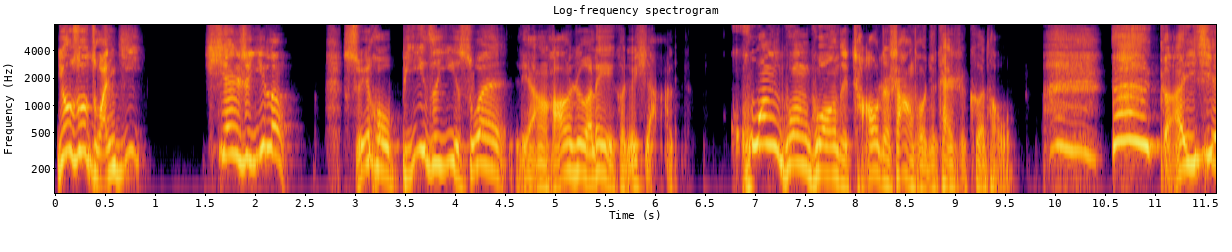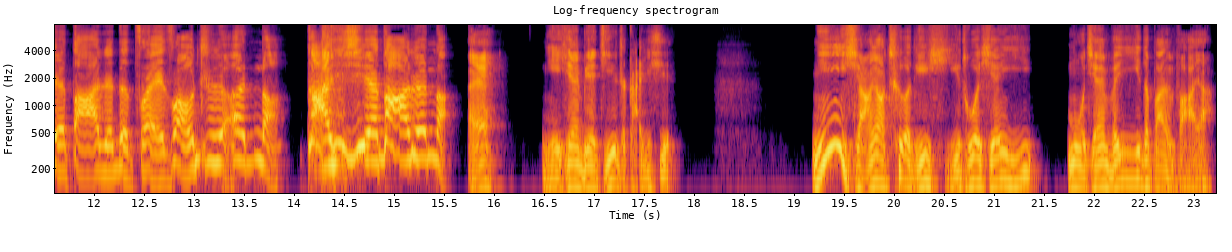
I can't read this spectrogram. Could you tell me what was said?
有所转机，先是一愣，随后鼻子一酸，两行热泪可就下来了。哐哐哐的朝着上头就开始磕头，感谢大人的再造之恩呐！感谢大人呐！哎，你先别急着感谢，你想要彻底洗脱嫌疑，目前唯一的办法呀，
